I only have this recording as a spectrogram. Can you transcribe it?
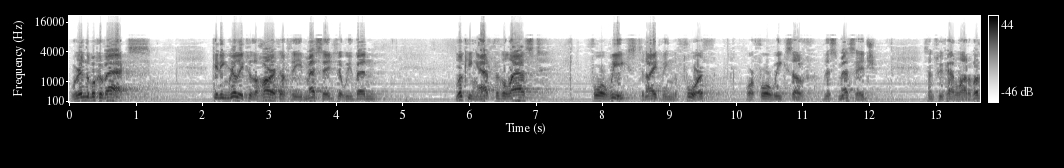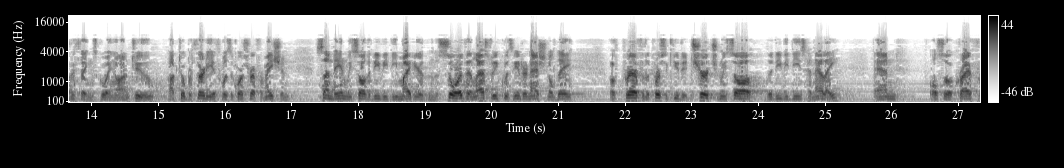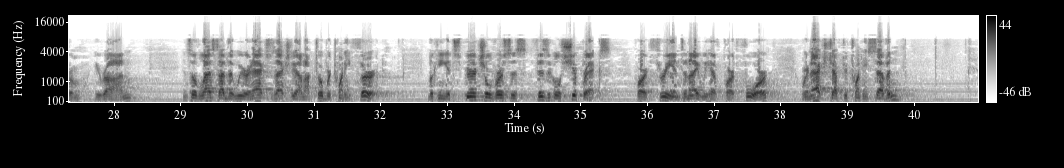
We're in the book of Acts, getting really to the heart of the message that we've been looking at for the last four weeks, tonight being the fourth, or four weeks of this message, since we've had a lot of other things going on too. October 30th was, of course, Reformation Sunday, and we saw the DVD Mightier Than the Sword. Then last week was the International Day of Prayer for the Persecuted Church, and we saw the DVDs Haneli and also a cry from Iran. And so the last time that we were in Acts was actually on October 23rd, looking at spiritual versus physical shipwrecks, part 3. And tonight we have part 4. We're in Acts chapter 27.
